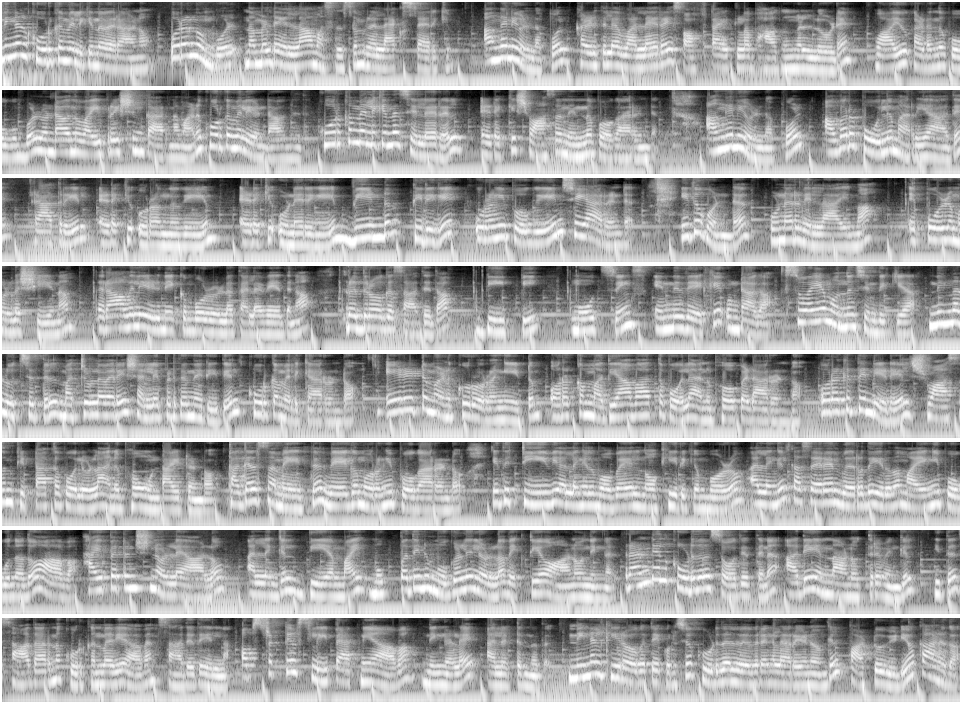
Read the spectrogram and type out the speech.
നിങ്ങൾ കൂർക്കം വലിക്കുന്നവരാണോ? ഉറങ്ങുമ്പോൾ നമ്മളുടെ എല്ലാ മസിൽസും റിലാക്സ്ഡ് ആയിരിക്കും. അങ്ങനെയുള്ളപ്പോൾ കഴുത്തിലെ വളരെ സോഫ്റ്റ് ആയിട്ടുള്ള ഭാഗങ്ങളിലൂടെ വായു കടന്നു പോകുമ്പോൾ ഉണ്ടാകുന്ന വൈബ്രേഷൻ കാരണമാണ് കൂർക്കം വലി ഉണ്ടാകുന്നത്. കൂർക്കം വലിക്കുന്ന ചിലരിൽ ഇടയ്ക്ക് ശ്വാസം നിന്ന് പോകാറുണ്ട്. അങ്ങനെയുള്ളപ്പോൾ അവർ പോലും അറിയാതെ രാത്രിയിൽ ഇടയ്ക്ക് ഉറങ്ങുകയും ഇടയ്ക്ക് ഉണരുകയും വീണ്ടും തിരികെ ഉറങ്ങിപ്പോകുകയും ചെയ്യാറുണ്ട്. ഇതുകൊണ്ട് ഉണർവില്ലായ്മ എപ്പോഴുമുള്ള ക്ഷീണം രാവിലെ എഴുന്നേൽക്കുമ്പോഴുള്ള തലവേദന ഹൃദ്രോഗ സാധ്യത ബി പി മൂഡ് സ്വിങ്സ് എന്നിവയൊക്കെ ഉണ്ടാകാം. സ്വയം ഒന്ന് ചിന്തിക്കുക. നിങ്ങൾ ഉച്ചത്തിൽ മറ്റുള്ളവരെ ശല്യപ്പെടുത്തുന്ന രീതിയിൽ കൂർക്കം വലിക്കാറുണ്ടോ? ഏഴെട്ട് മണിക്കൂർ ഉറങ്ങിയിട്ടും ഉറക്കം മതിയാവാത്ത പോലെ അനുഭവപ്പെടാറുണ്ടോ? ഉറക്കത്തിന്റെ ഇടയിൽ ശ്വാസം കിട്ടാത്ത പോലുള്ള അനുഭവം ഉണ്ടായിട്ടുണ്ടോ? പകൽ സമയത്ത് വേഗം ഉറങ്ങിപ്പോകാറുണ്ടോ? ഇത് ടി വി അല്ലെങ്കിൽ മൊബൈൽ നോക്കിയിരിക്കുമ്പോഴോ അല്ലെങ്കിൽ കസേരയിൽ വെറുതെ ഇരുന്ന് മയങ്ങി പോകുന്നതോ ആവാം. ഹൈപ്പർ ടെൻഷൻ ഉള്ള ആളോ അല്ലെങ്കിൽ ബി എം ഐ മുപ്പതിന് മുകളിലുള്ള വ്യക്തിയോ ആണോ നിങ്ങൾ? രണ്ടിൽ കൂടുതൽ ചോദ്യത്തിന് അതെ എന്നാണ് ഉത്തരമെങ്കിൽ ഇത് സാധാരണ കൂർക്കൻ വരെ ആവാൻ സാധ്യതയില്ല. ഒബ്സ്ട്രക്റ്റീവ് സ്ലീപ്പ് ആപ്നിയ ആവാം നിങ്ങളെ അലട്ടുന്നത്. നിങ്ങൾക്ക് ഈ രോഗത്തെക്കുറിച്ച് കൂടുതൽ വിവരങ്ങൾ അറിയണമെങ്കിൽ പാർട്ട് ടു വീഡിയോ കാണുക.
